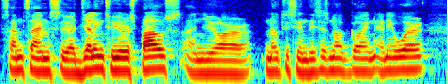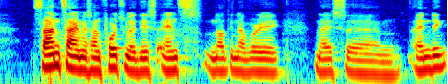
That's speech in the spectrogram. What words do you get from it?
Sometimes you are yelling to your spouse and you are noticing this is not going anywhere. Sometimes, unfortunately, this ends not in a very nice um, ending.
